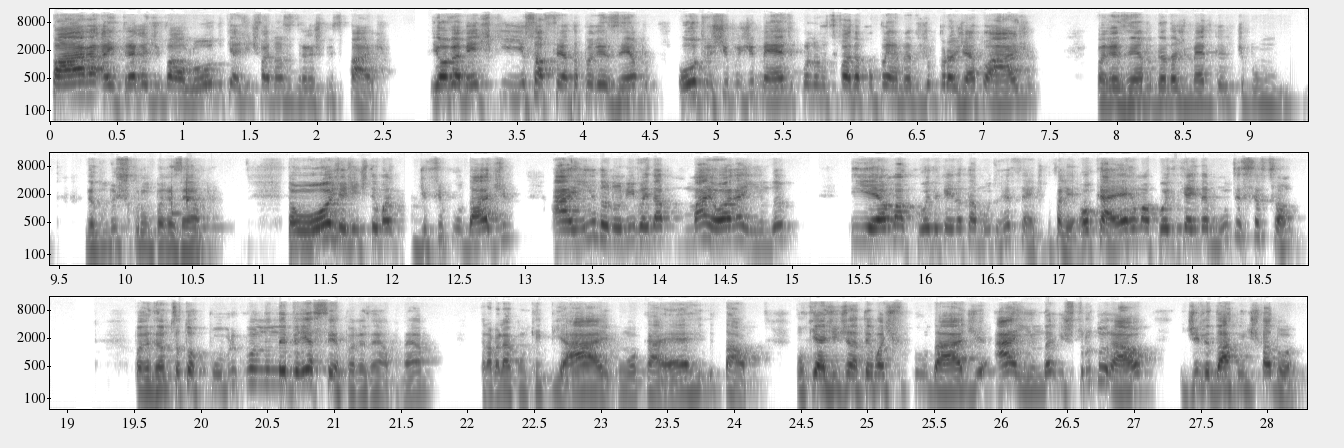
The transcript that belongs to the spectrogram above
para a entrega de valor do que a gente faz nas entregas principais. E, obviamente, que isso afeta, por exemplo, outros tipos de métrica quando você faz acompanhamento de um projeto ágil, por exemplo, dentro das métricas, tipo, dentro do Scrum, por exemplo. Então, hoje, a gente tem uma dificuldade ainda no nível ainda maior ainda, e é uma coisa que ainda está muito recente. Eu falei, OKR é uma coisa que ainda é muita exceção. Por exemplo, o setor público não deveria ser, por exemplo, né? Trabalhar com KPI, com OKR e tal. Porque a gente já tem uma dificuldade ainda estrutural de lidar com o indicador.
